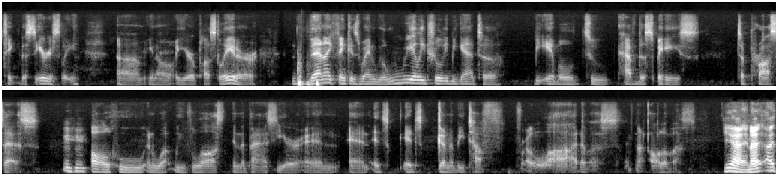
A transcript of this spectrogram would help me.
take this seriously um you know a year plus later then i think is when we'll really truly begin to be able to have the space to process Mhm. all who and what we've lost in the past year and and it's it's gonna be tough for a lot of us if not all of us Yeah, and I, I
